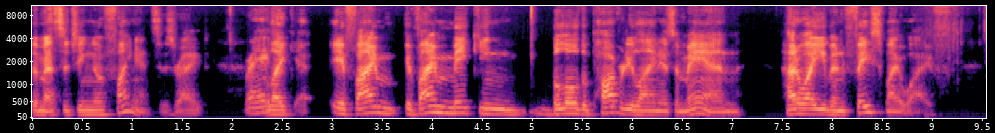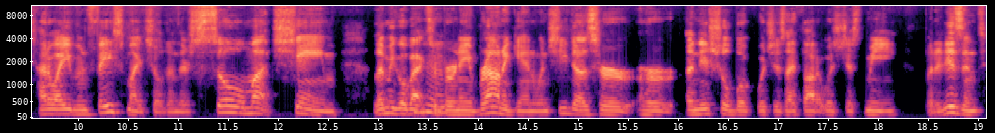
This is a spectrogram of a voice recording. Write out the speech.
the messaging of finances right right. like if i'm if i'm making below the poverty line as a man how do i even face my wife how do i even face my children there's so much shame let me go back to Mhm. Brené Brown again when she does her her initial book which is i thought it was just me but it isn't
